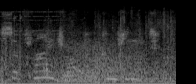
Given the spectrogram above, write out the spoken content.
Supply drop complete.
